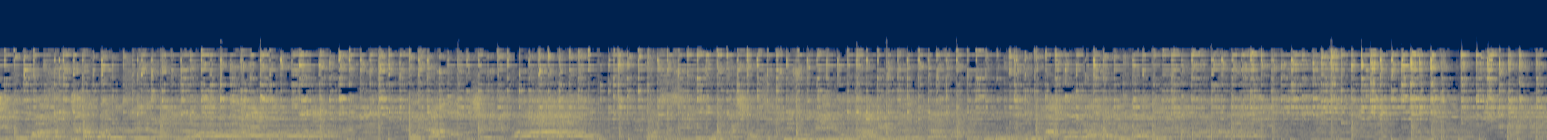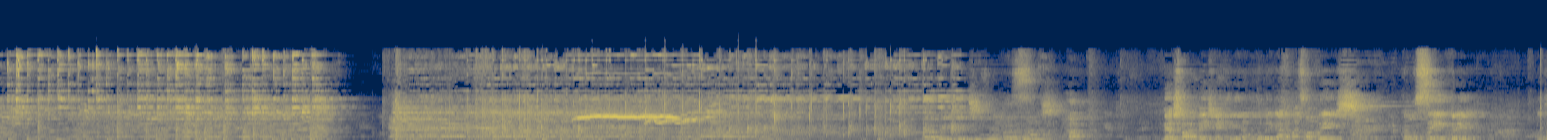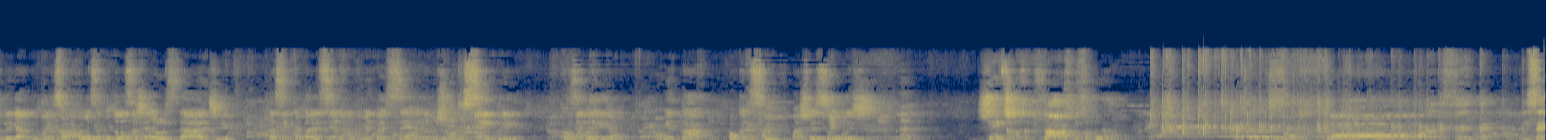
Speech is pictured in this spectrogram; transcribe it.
parabéns, minha querida. Muito obrigada mais uma vez. Como sempre. Muito obrigada por toda a sua força, por toda a sua generosidade. Está sempre fortalecendo o movimento Pé de Serra. Estamos juntos sempre. Fazendo aí, ó, aumentar, alcançar mais pessoas. Né? Gente, palmas pro Samurai. Então, São fora de série, né? Isso é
